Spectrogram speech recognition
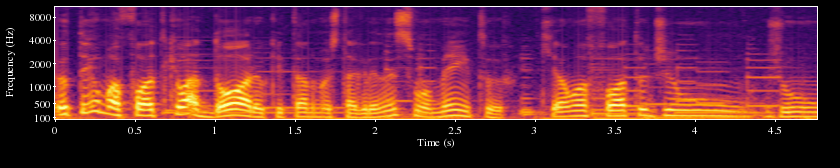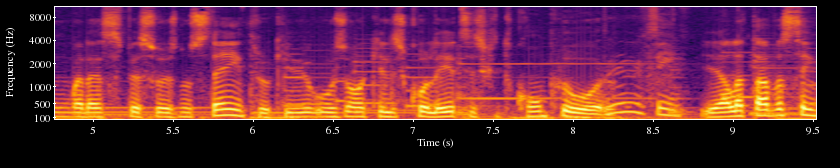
Eu tenho uma foto que eu adoro que tá no meu Instagram nesse momento, que é uma foto de, um, de uma dessas pessoas no centro que usam aqueles coletes escrito compro ouro. Hum, sim. E ela tava sen-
